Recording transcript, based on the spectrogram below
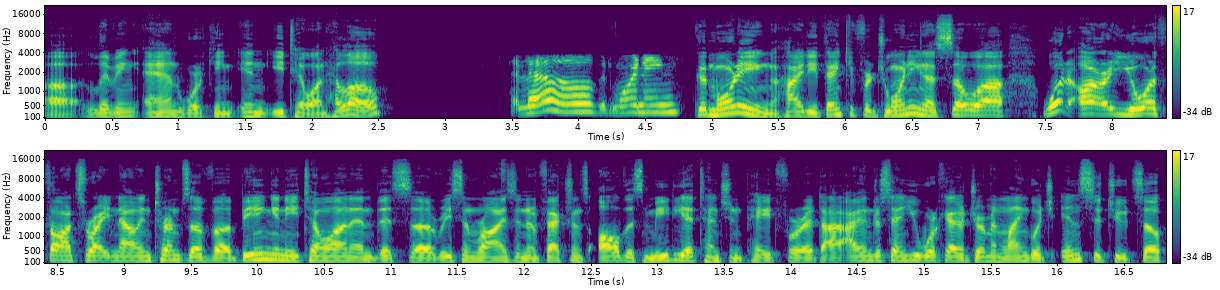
uh, living and working in Itaewon. Hello. Hello, good morning. Good morning, Heidi. Thank you for joining us. So, uh, what are your thoughts right now in terms of uh, being in Itaewon and this uh, recent rise in infections, all this media attention paid for it? I, I understand you work at a German language institute. So,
